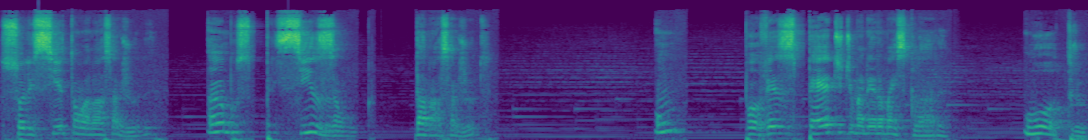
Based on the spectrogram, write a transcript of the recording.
solicitam a nossa ajuda. Ambos precisam da nossa ajuda. Um, por vezes, pede de maneira mais clara. O outro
